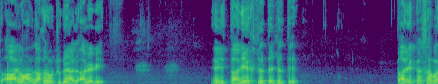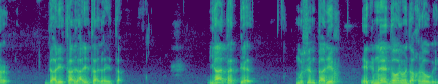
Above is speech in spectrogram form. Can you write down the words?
تو آج وہاں داخل ہو چکے ہیں آلریڈی یعنی تاریخ چلتے چلتے تاریخ کا سفر جاری تھا جاری تھا جاری تھا یہاں تک کہ مسلم تاریخ ایک نئے دور میں داخل ہو گئی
